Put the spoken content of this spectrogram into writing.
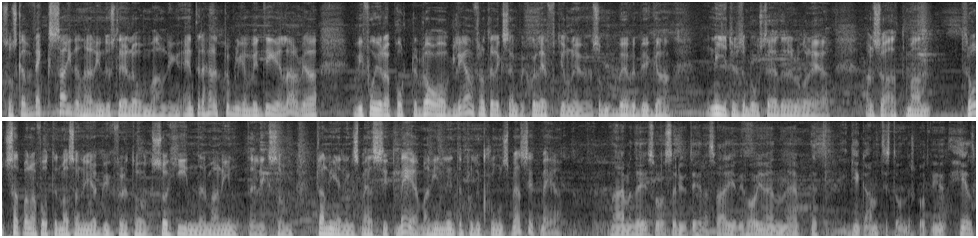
som ska växa i den här industriella omvandlingen? Är inte det här ett problem vi delar? Vi, har, vi får ju rapporter dagligen från till exempel Skellefteå nu som behöver bygga 9000 bostäder eller vad det är. Alltså att man Trots att man har fått en massa nya byggföretag så hinner man inte liksom planeringsmässigt med. Man hinner inte produktionsmässigt med. Nej, men det är så ser det ut i hela Sverige. Vi har ju en, eh, ett gigantiskt underskott. Vi är ju helt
